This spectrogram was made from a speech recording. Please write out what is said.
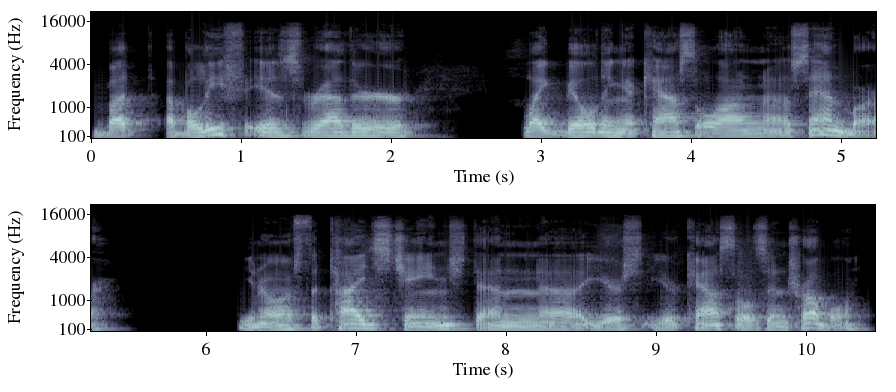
But a belief is rather like building a castle on a sandbar. You know, if the tides change, then uh, your your castle's in trouble.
